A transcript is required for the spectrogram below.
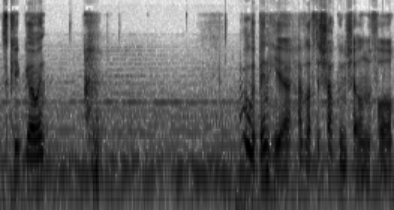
Let's keep going. Oh, I've been here. I've left a shotgun shell on the floor.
